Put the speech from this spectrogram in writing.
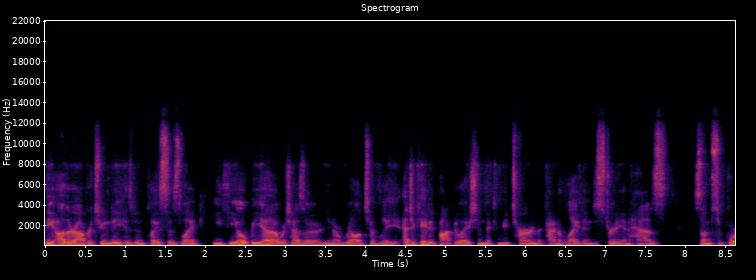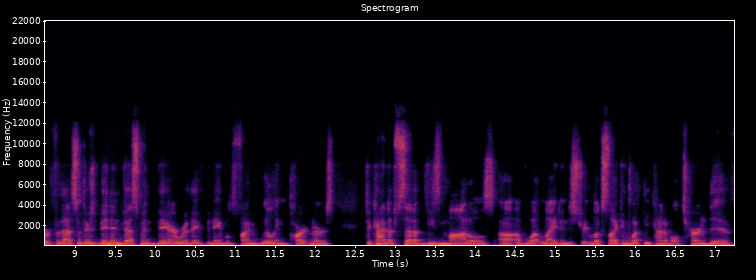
The other opportunity has been places like Ethiopia, which has a you know relatively educated population that can be turned to kind of light industry and has some support for that. So there's been investment there where they've been able to find willing partners to kind of set up these models uh, of what light industry looks like and what the kind of alternative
